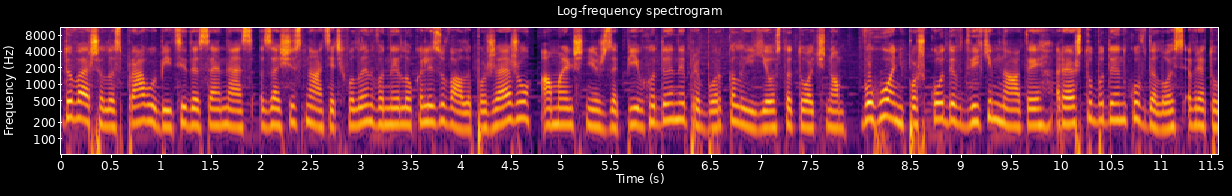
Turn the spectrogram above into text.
Довершили справу бійці ДСНС. За 16 хвилин вони локалізували пожежу, а менш ніж за півгодини приборкали її остаточно. Вогонь пошкодив дві кімнати. Решту будинку вдалося врятувати.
